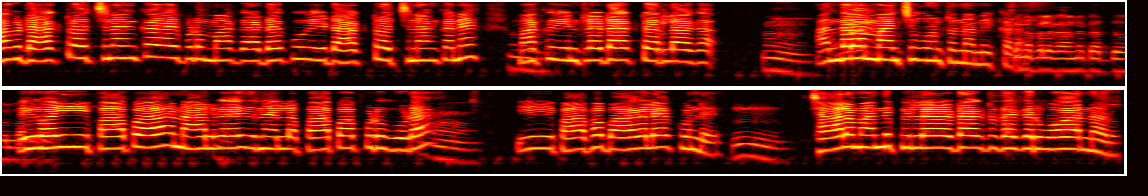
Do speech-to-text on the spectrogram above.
మాకు డాక్టర్ వచ్చినాక ఇప్పుడు మా గడ్డకు ఈ డాక్టర్ వచ్చినాకనే మాకు ఇంట్లో డాక్టర్ లాగా. అందరం మంచిగా ఉంటున్నాం ఇక్కడ. ఇగో ఈ పాప నాలుగైదు నెలల పాప అప్పుడు కూడా ఈ పాప బాగలేకుండే. చాలా మంది పిల్లల డాక్టర్ దగ్గర పో అన్నారు.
